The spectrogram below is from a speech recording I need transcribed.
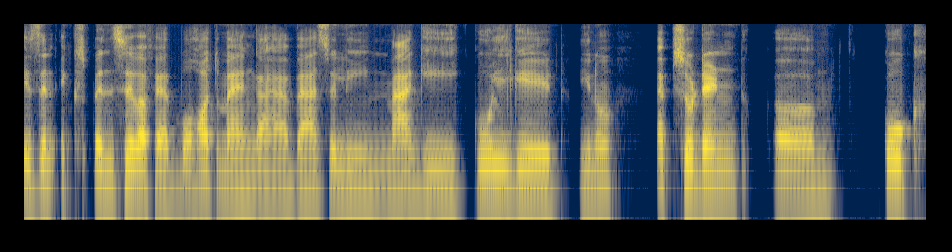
इज एन एक्सपेंसिव अफेयर बहुत महंगा है वैसलीन मैगी कोलगेट यू नो पेप्सोडेंट कोक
